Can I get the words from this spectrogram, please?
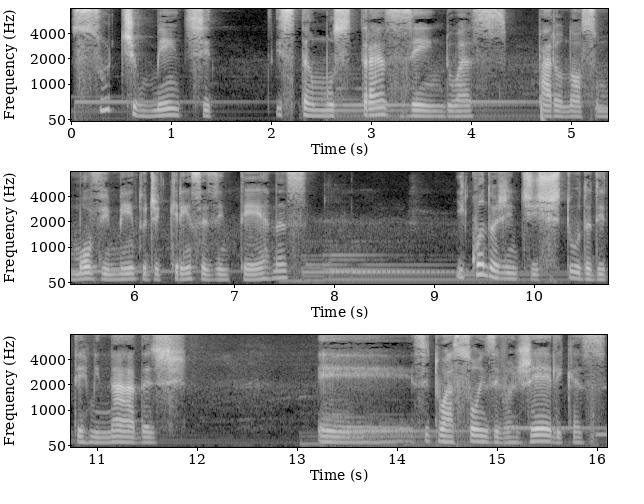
sutilmente estamos trazendo-as para o nosso movimento de crenças internas. E quando a gente estuda determinadas é, situações evangélicas,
